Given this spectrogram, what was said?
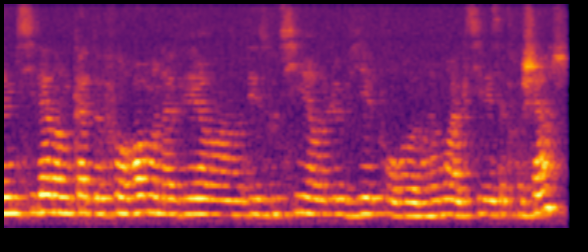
Même si là, dans le cadre de Forum, on avait des outils, un levier pour euh, vraiment activer cette recherche.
